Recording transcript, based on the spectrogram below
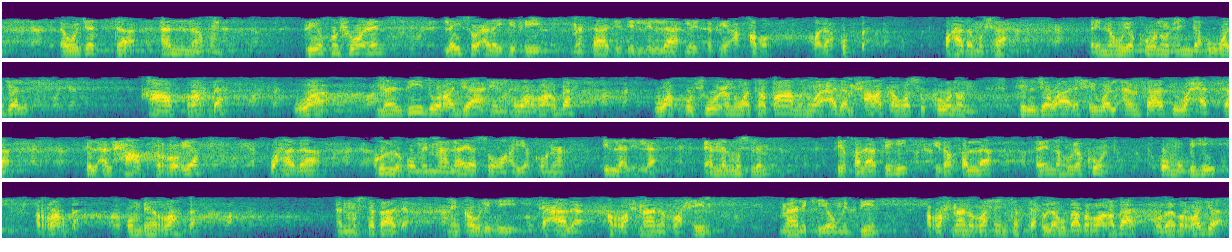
لوجدت أنهم في خشوع ليسوا عليه في مساجد لله ليس فيها قبر ولا قبة. وهذا مشاهد فإنه يكون عنده وجل خاص رهبة ومزيد رجاء هو الرغبة وخشوع وتطامن وعدم حركة وسكون في الجوارح والأنفاس وحتى في الالحاظ في الرؤية. وهذا كله مما لا يسوغ أن يكون إلا لله لأن المسلم في صلاته إذا صلى فإنه يكون تقوم به الرغبة يقوم به الرهبة المستفادة من قوله تعالى الرحمن الرحيم مالك يوم الدين الرحمن الرحيم تفتح له باب الرغبات وباب الرجاء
